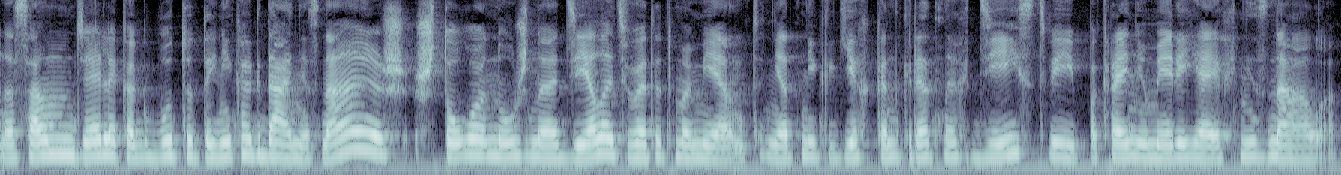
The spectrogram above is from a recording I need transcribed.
На самом деле, как будто ты никогда не знаешь, что нужно делать в этот момент. Нет никаких конкретных действий, по крайней мере, я их не знала.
